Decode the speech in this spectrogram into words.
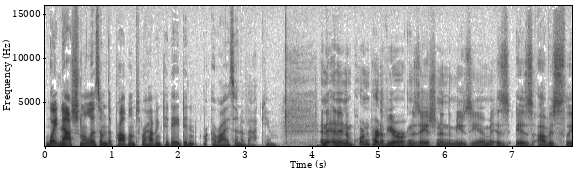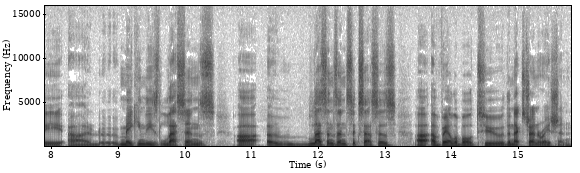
white nationalism the problems we're having today didn't arise in a vacuum. And, and, an important part of your organization and the museum is is obviously uh, making these lessons uh, uh, lessons and successes uh, available to the next generation.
